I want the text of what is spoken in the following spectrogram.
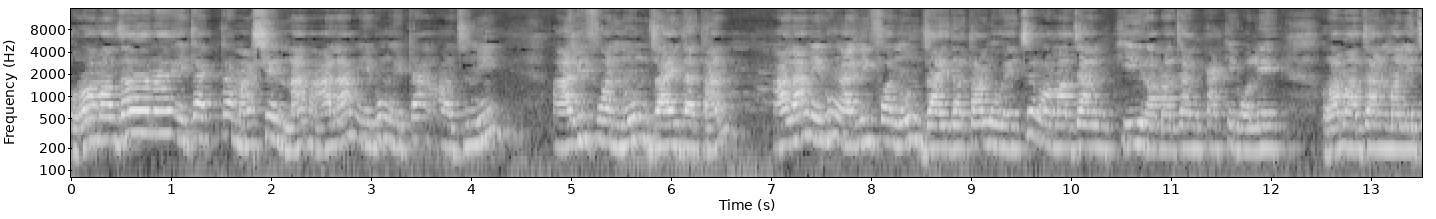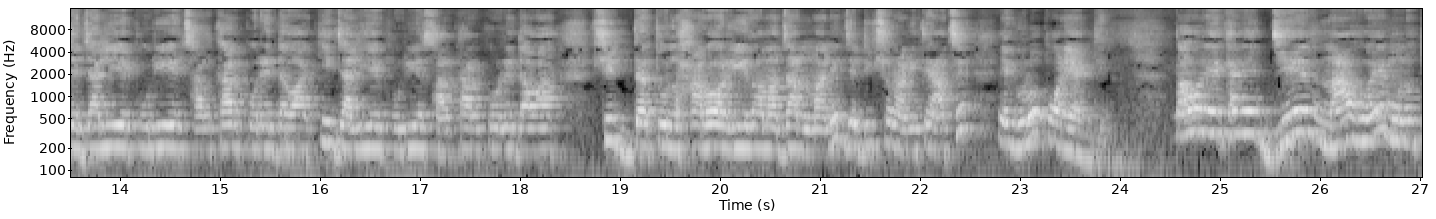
রমাজান এটা একটা মাসের নাম আলাম এবং এটা আজমি, আলিফ নুন জায়দাতান। আলাম এবং আলিফ নুন জায়দাতান হয়েছে। রমাজান কি? রমাজান কাকে বলে? রমাজান মানে যে জ্বালিয়ে পুড়িয়ে ছারখার করে দেওয়া। কি জ্বালিয়ে পুড়িয়ে ছারখার করে দেওয়া? সিদ্ধাতুল হাররি রমাজান মানে যে ডিকশনারিতে আছে, এগুলো পরে একদিন। তাহলে এখানে জের না হয়ে মূলত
